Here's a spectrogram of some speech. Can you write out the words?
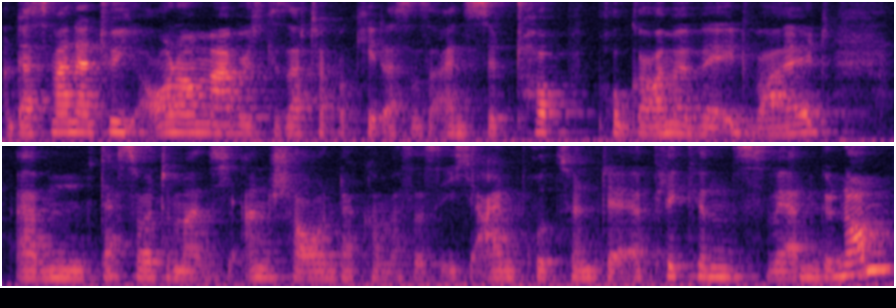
Und das war natürlich auch nochmal, wo ich gesagt habe, okay, das ist eines der Top-Programme weltweit. Ähm, das sollte man sich anschauen. Da kommen, was weiß ich, ein Prozent der Applicants werden genommen.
